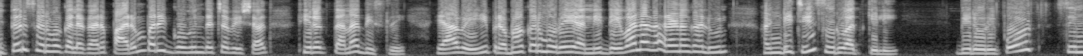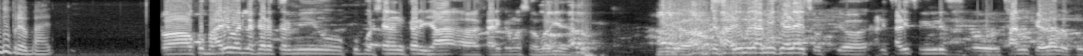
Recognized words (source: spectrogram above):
इतर सर्व कलाकार पारंपरिक गोविंदाच्या वेशात थिरकताना दिसले. यावेळी प्रभाकर मोरे यांनी देवाला गारणं घालून हंडीची सुरुवात केली. Bureau report Sindhu Prabhat. खूप भारी वाटलं खरं तर मी खूप वर्षानंतर ह्या कार्यक्रमात सहभागी झालो. आमच्या चाळीमध्ये आम्ही खेळायचो आणि चाळी सगळीकडेच छान खेळला जातो.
